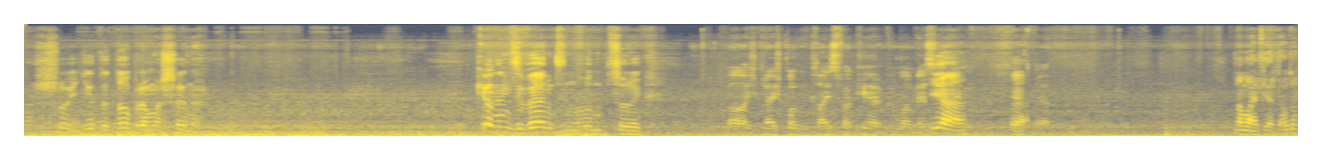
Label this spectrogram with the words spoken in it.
Ну що, їде добра машина. Können Sie wenden und zurück? Mach ich. Gleich kommt ein Kreisverkehr, können wir am besten. Ja, ja. ja. Normal fährt Auto.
